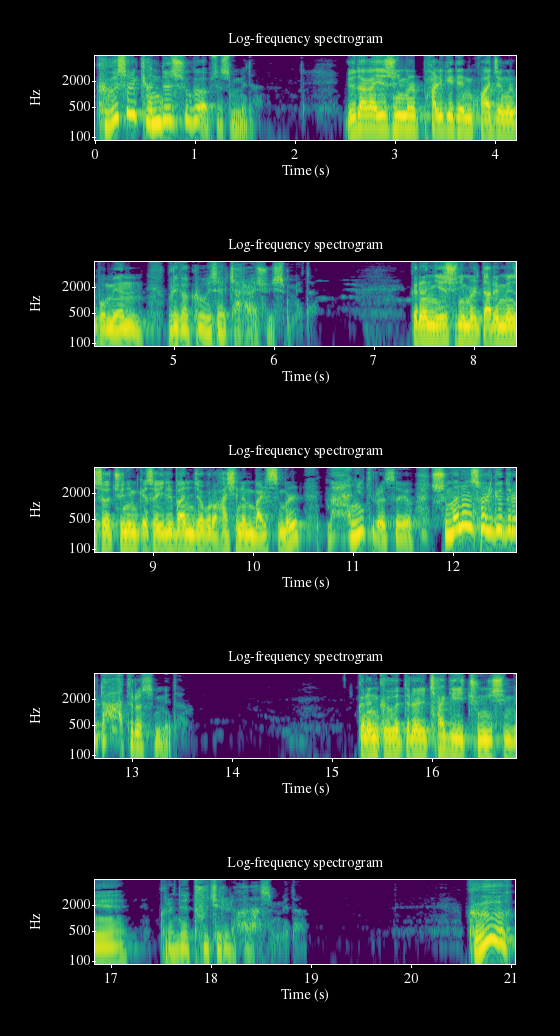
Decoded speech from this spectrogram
그것을 견딜 수가 없었습니다. 유다가 예수님을 팔게 된 과정을 보면 우리가 그것을 잘 알 수 있습니다. 그런 예수님을 따르면서 주님께서 일반적으로 하시는 말씀을 많이 들었어요. 수많은 설교들을 다 들었습니다. 그는 그것들을 자기 중심에 그런데 두지를 않았습니다. 그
